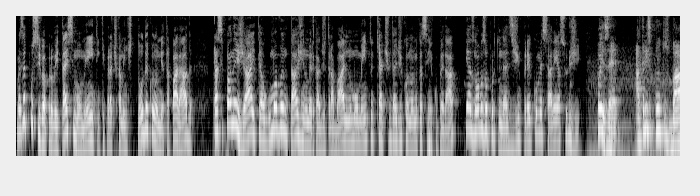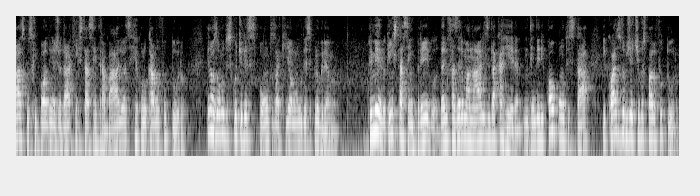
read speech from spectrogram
Mas é possível aproveitar esse momento em que praticamente toda a economia está parada para se planejar e ter alguma vantagem no mercado de trabalho no momento em que a atividade econômica se recuperar e as novas oportunidades de emprego começarem a surgir. Pois é, há três pontos básicos que podem ajudar quem está sem trabalho a se recolocar no futuro. E nós vamos discutir esses pontos aqui ao longo desse programa. Primeiro, quem está sem emprego deve fazer uma análise da carreira, entender em qual ponto está e quais os objetivos para o futuro.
